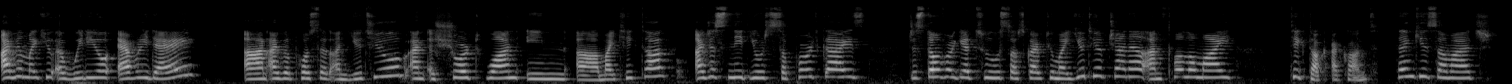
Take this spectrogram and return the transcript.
I will make you a video every day and I will post it on YouTube and a short one in uh, my TikTok. I just need your support, guys. Just don't forget to subscribe to my YouTube channel and follow my TikTok account. Thank you so much.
